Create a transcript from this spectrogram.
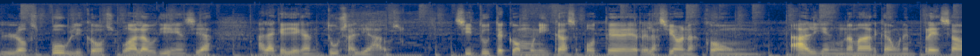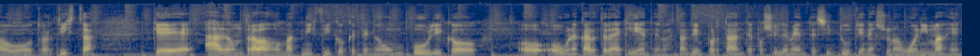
los públicos o a la audiencia a la que llegan tus aliados. Si tú te comunicas o te relacionas con alguien, una marca, una empresa o otro artista que haga un trabajo magnífico, que tenga un público o, una cartera de clientes bastante importante, posiblemente si tú tienes una buena imagen,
